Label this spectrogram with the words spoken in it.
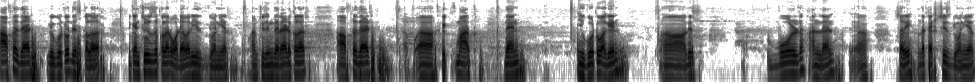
After that you go to this color. You can choose the color whatever is given here. I'm choosing the red color. After that uh, tick mark. Then you go to again uh, this bold and then uh, sorry the text is given here.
